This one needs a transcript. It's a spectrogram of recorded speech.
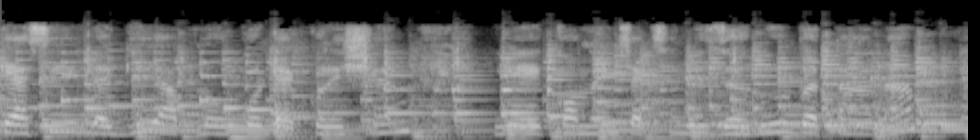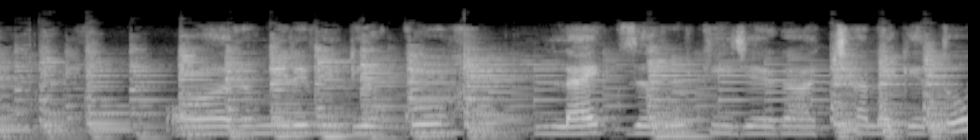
कैसी लगी आप लोगों को डेकोरेशन ये कमेंट सेक्शन में ज़रूर बताना। और मेरे वीडियो को लाइक ज़रूर कीजिएगा अच्छा लगे तो।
